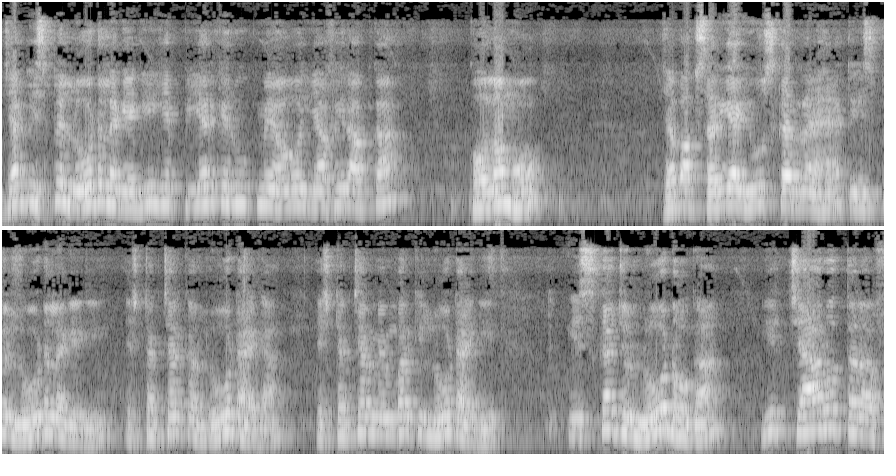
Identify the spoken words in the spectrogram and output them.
जब इस पे लोड लगेगी, ये पियर के रूप में हो या फिर आपका कॉलम हो, जब आप सरिया यूज़ कर रहे हैं तो इस पे लोड लगेगी स्ट्रक्चर का लोड आएगा स्ट्रक्चर मेंबर की लोड आएगी तो इसका जो लोड होगा, ये चारों तरफ़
